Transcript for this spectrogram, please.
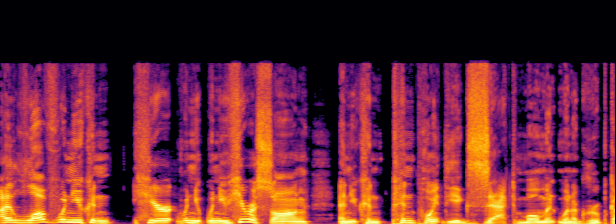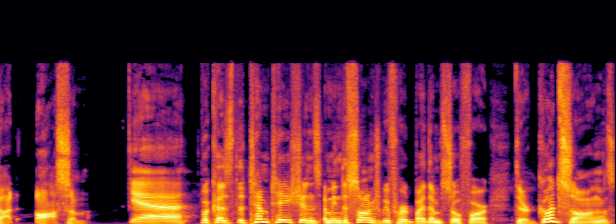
I love when you can hear when you when you hear a song and you can pinpoint the exact moment when a group got awesome. Yeah. Because the Temptations, I mean the songs we've heard by them so far, they're good songs.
